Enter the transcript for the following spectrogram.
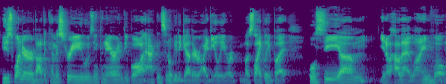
you just wonder about the chemistry, losing Panarin, Dubois, Atkinson will be together ideally or most likely, but we'll see um, you know, how that line will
